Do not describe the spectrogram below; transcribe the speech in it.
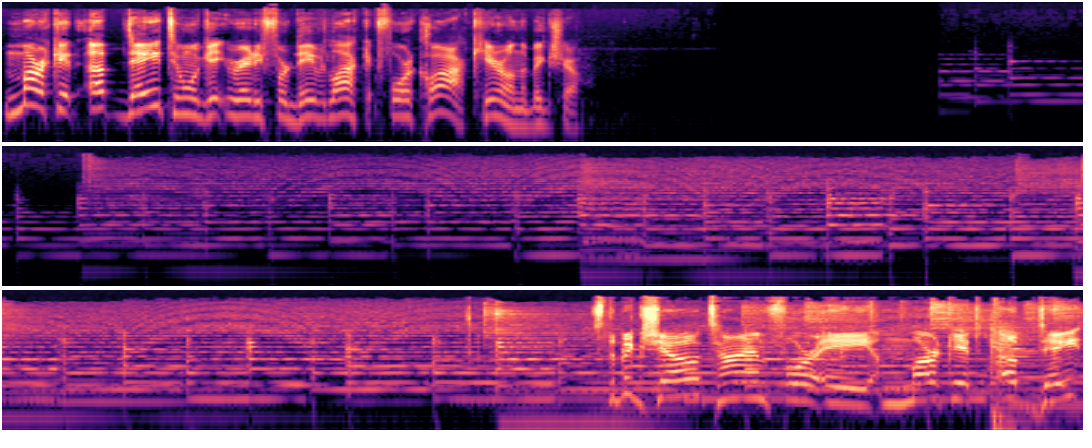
market update, and we'll get you ready for David Locke at 4 o'clock here on The Big Show. The big show. Time for a market update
